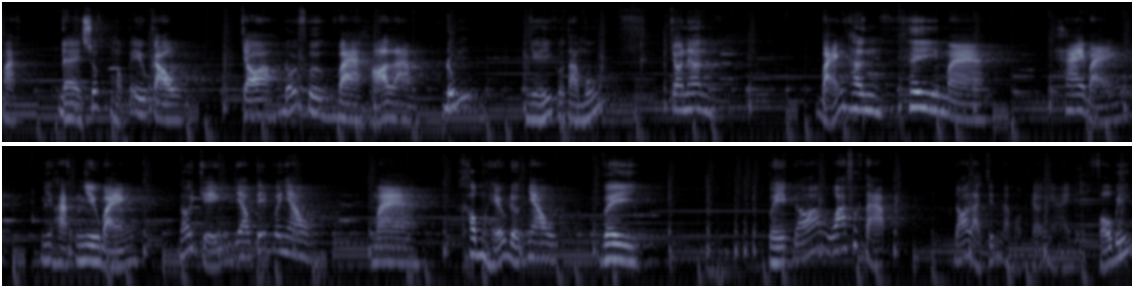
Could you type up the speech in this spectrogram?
hoặc đề xuất một cái yêu cầu cho đối phương và họ làm đúng như ý của ta muốn. Cho nên, bản thân khi mà hai bạn như hoặc nhiều bạn nói chuyện, giao tiếp với nhau mà không hiểu được nhau vì việc đó quá phức tạp, đó là chính là một trở ngại phổ biến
